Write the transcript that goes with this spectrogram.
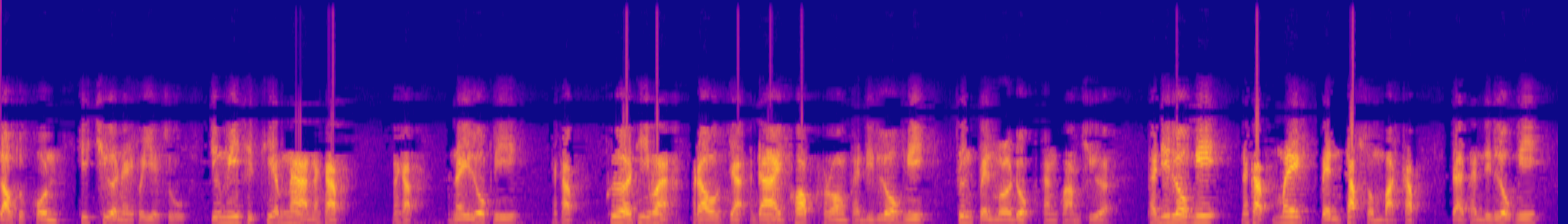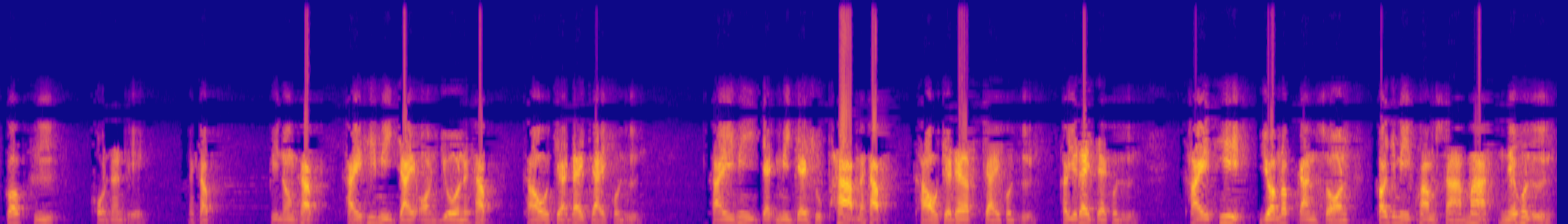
เราทุกคนที่เชื่อในพระเยซู จึงมีสิทธิอำนาจนะครับนะครับ ในโลกนี้นะครับ เพื่อที่ว่าเราจะได้ครอบครองแผ่นดินโลกนี้ ซึ่งเป็นมรดกทางความเชื่อ แผ่นดินโลกนี้นะครับ ไม่เป็นทรัพย์สมบัติครับ แต่แผ่นดินโลกนี้ก็คือคนนั่นเองนะครับ พี่น้องครับ ใครที่มีใจอ่อนโยนนะครับ เขาจะได้ใจคนอื่น ใครที่จะมีใจสุภาพนะครับ เขาจะได้รับใจคนอื่น เขาจะได้ใจคนอื่น ใครที่ยอมรับการสอน เขาจะมีความสามารถเหนือคนอื่น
